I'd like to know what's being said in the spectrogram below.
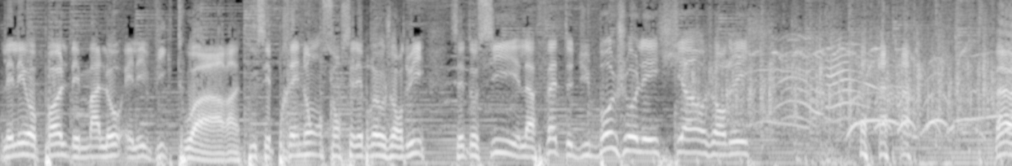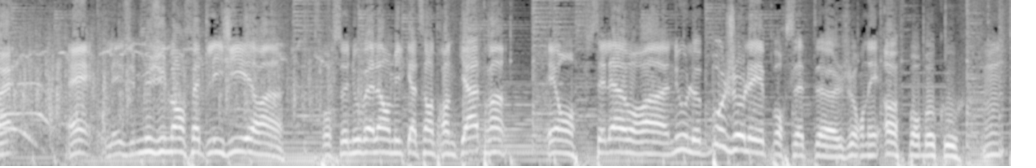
les Léopold, les Malo et les Victoire. Tous ces prénoms sont célébrés aujourd'hui. C'est aussi la fête du Beaujolais aujourd'hui. ben ouais. Eh, les musulmans fêtent l'Égir pour ce nouvel an 1434 et on célèbre nous le Beaujolais pour cette journée off pour beaucoup. Hmm.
